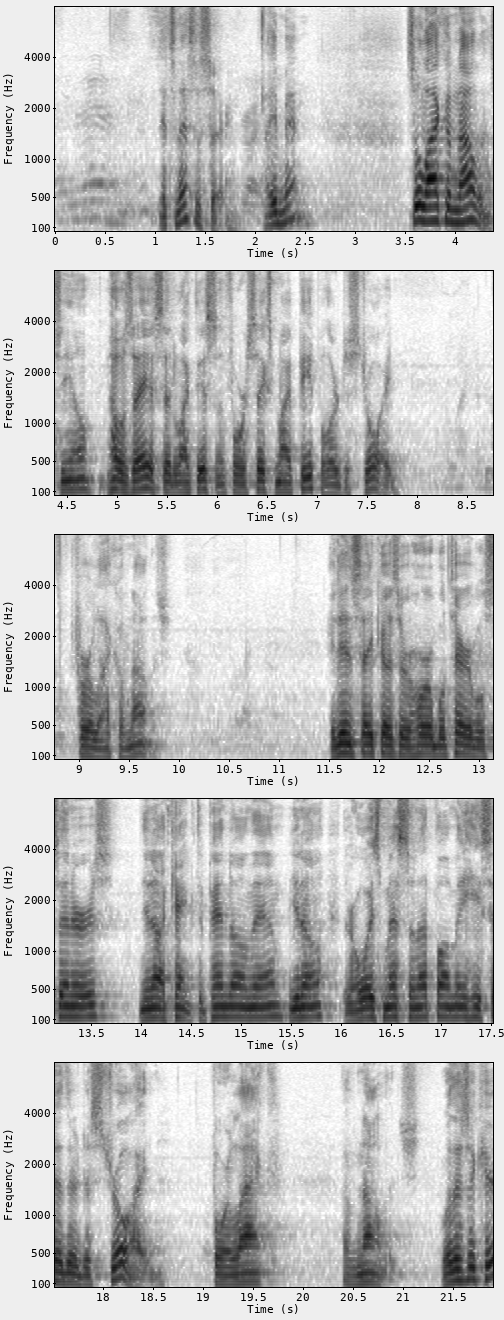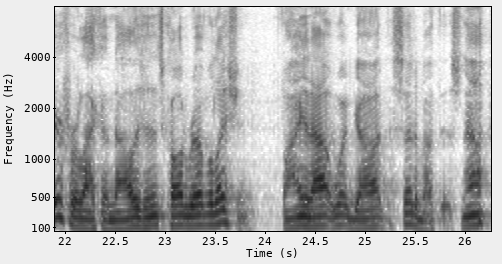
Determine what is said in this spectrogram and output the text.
Amen. It's necessary. Right. Amen. So, lack of knowledge. You know, Hosea said it like this in 4 6 My people are destroyed for a lack of knowledge. It didn't say because they're horrible, terrible sinners. You know, I can't depend on them. You know, they're always messing up on me. He said they're destroyed for lack of knowledge. Well, there's a cure for lack of knowledge, and it's called revelation. Find out what God said about this. Now,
